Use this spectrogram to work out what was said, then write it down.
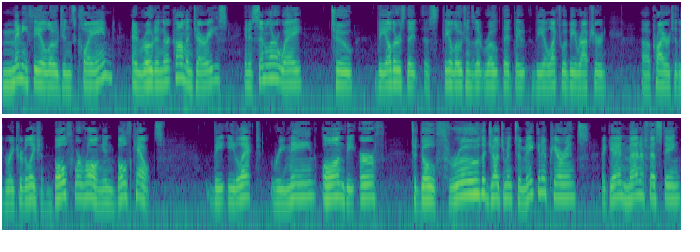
many theologians claimed and wrote in their commentaries in a similar way to the others that uh, theologians that wrote that they, the elect would be raptured uh, prior to the great tribulation. Both were wrong in both counts. The elect remain on the earth to go through the judgment to make an appearance, again manifesting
